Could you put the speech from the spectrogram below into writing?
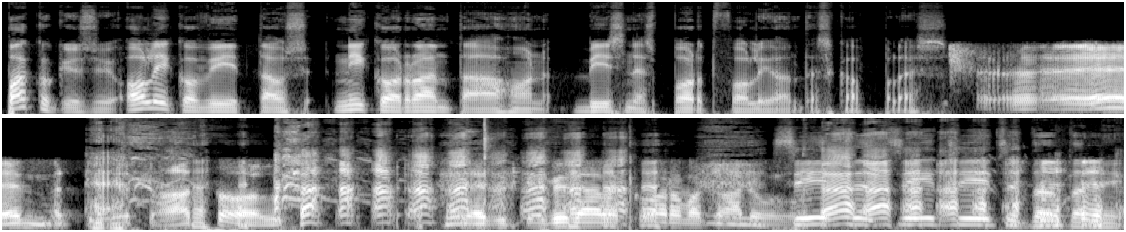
pakko kysyä, oliko viittaus Niko Rantaahon business-portfolioon tässä kappaleessa? En mä tiedä, saat olla. ja sitten pitää olla korva kadulla. Siitä, siitä, siitä se tota, niin,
